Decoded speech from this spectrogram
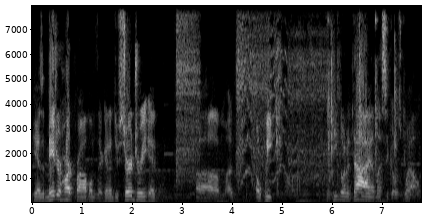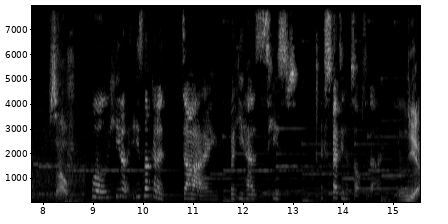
He has a major heart problem. They're going to do surgery in um, a, a week. He's going to die unless it goes well. So well, he he's not gonna die, but he has he's expecting himself to die. yeah,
